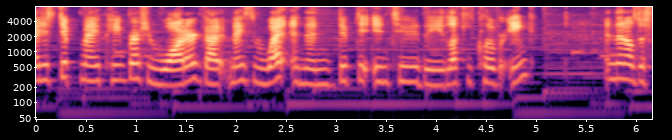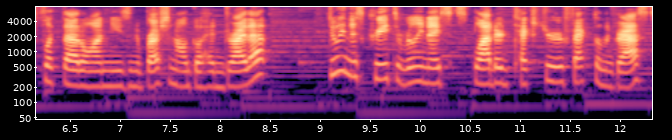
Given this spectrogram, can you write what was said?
I just dipped my paintbrush in water, got it nice and wet, and then dipped it into the Lucky Clover ink. And then I'll just flick that on using a brush, and I'll go ahead and dry that. Doing this creates a really nice splattered texture effect on the grass,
